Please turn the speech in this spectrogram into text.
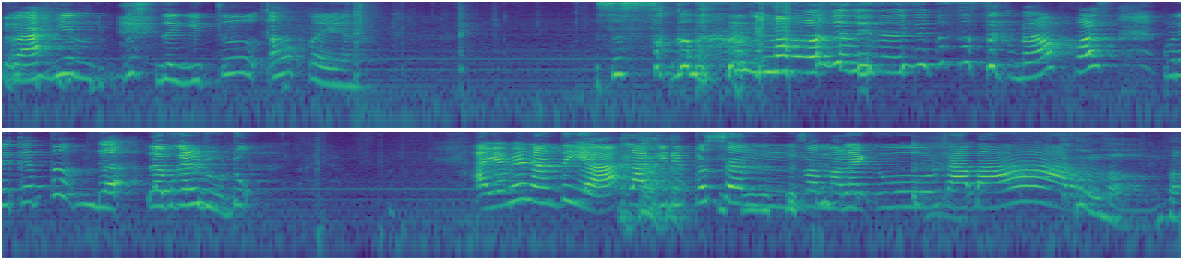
terakhir terus udah gitu apa ya sesek masa di Indonesia tuh sesek nafas mereka tuh nggak Lah bukannya duduk. Ayamnya nanti ya, lagi dipesen sama Leku. Sabar. Lama?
